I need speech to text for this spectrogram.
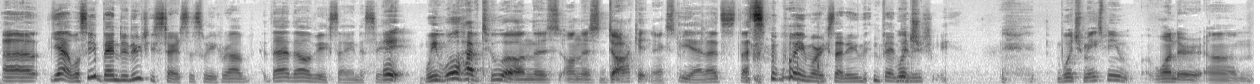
Uh, yeah, we'll see if Ben DiNucci starts this week, Rob. That that'll be exciting to see. Hey, we will have Tua on this on this docket next week. Yeah, that's that's way more exciting than Ben which, DiNucci. Which makes me wonder: um,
